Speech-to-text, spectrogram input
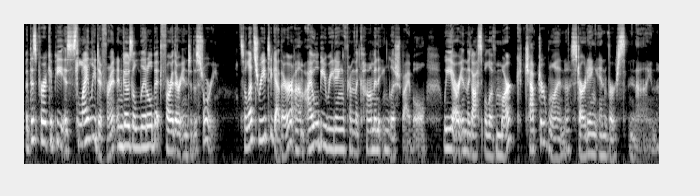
But this pericope is slightly different and goes a little bit farther into the story. So let's read together. Um, I will be reading from the Common English Bible. We are in the Gospel of Mark, chapter 1, starting in verse 9.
